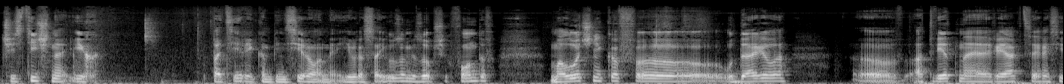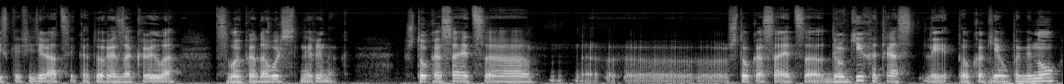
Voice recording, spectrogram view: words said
частично их потери компенсированы Евросоюзом из общих фондов. Молочников э, ударила э, ответная реакция Российской Федерации, которая закрыла свой продовольственный рынок. Что касается, э, что касается других отраслей, то, как я упомянул,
